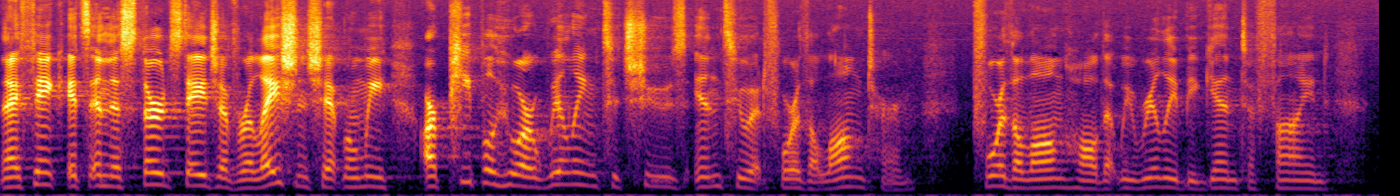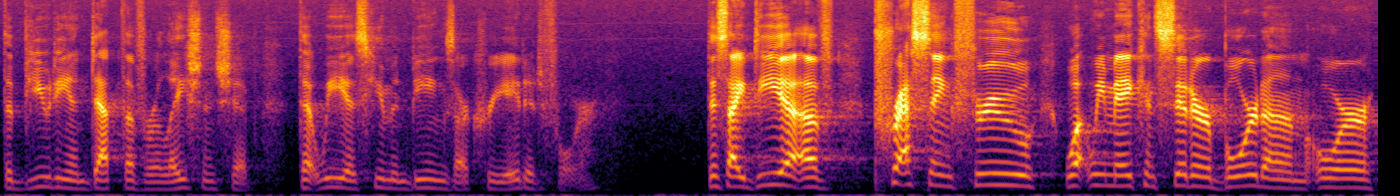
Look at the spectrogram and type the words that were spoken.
And I think it's in this third stage of relationship when we are people who are willing to choose into it for the long term, for the long haul, that we really begin to find the beauty and depth of relationship that we as human beings are created for. This idea of pressing through what we may consider boredom or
